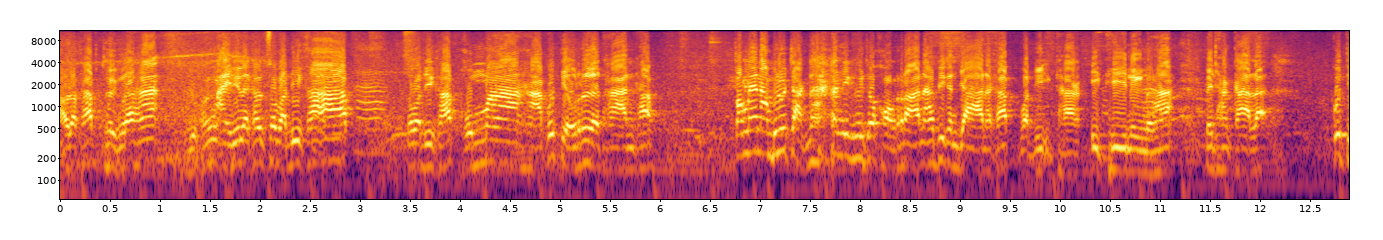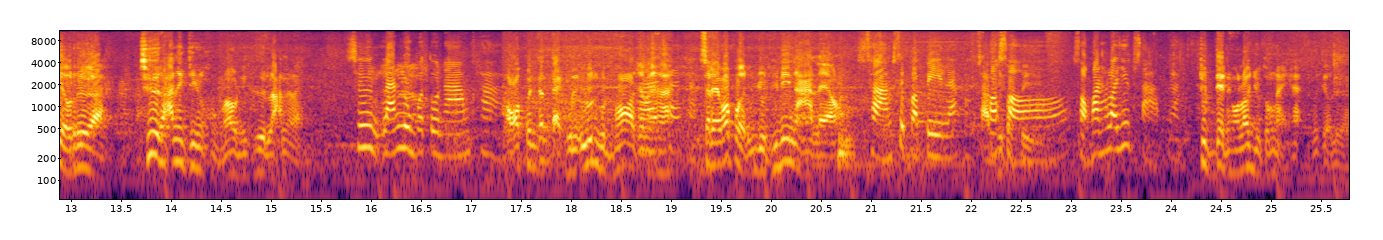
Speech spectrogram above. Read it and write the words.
เอาละครับถึงแล้วฮะ อยู่ข้างในนี่แหละครับ สวัสดีครับ สวัสดีครับ ผมมาหาก๋วยเตี๋ยวเรือทานครับ ต้องแนะนำให้รู้จักนะ นี่คือเจ้าของร้านนะครับพี่กัญญานะครับสวัสดีอีกทางอีกทีหนึ่งนะฮะเป็นทางการแล้วก๋วยเตี๋ยวเรือ ชื่อร้านจริงๆของเรานี่คือร้านอะไร ชื่อร้านลุงประตูน้ำค่ะ อ๋อเป็นตั้งแต่คุณรุ่นคุณพ่อใช่ไหมฮะใช่ค่ะ แสดงว่าเปิดอยู่ที่นี่นานแล้ว 30 กว่าปีแล้วค่ะ30กว่าปี 2523ค่ะ จุดเด่นของเราอยู่ตรงไหนฮะก๋วยเตี๋ยวเรือ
